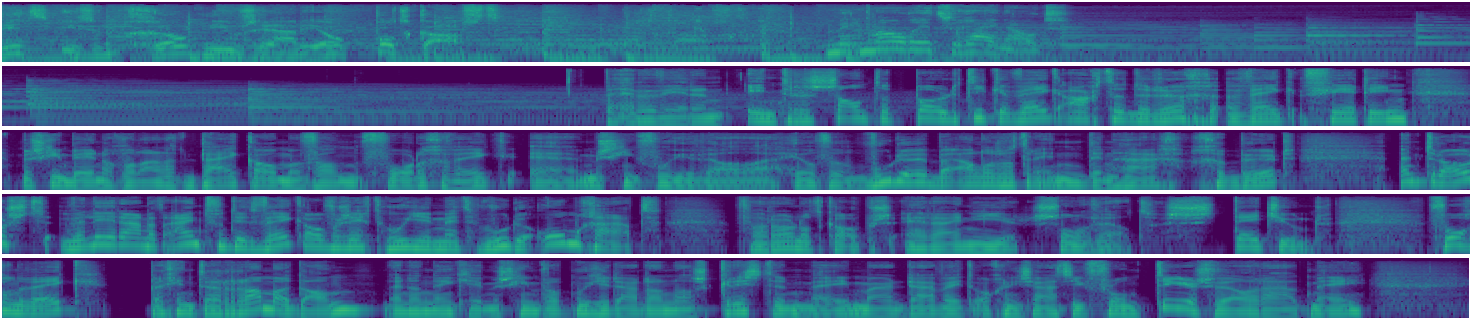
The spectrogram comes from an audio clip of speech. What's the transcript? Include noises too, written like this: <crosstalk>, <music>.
Dit is een Groot Nieuwsradio podcast. Met Maurits Reinoud. We hebben weer een interessante politieke week achter de rug. Week 14. Misschien ben je nog wel aan het bijkomen van vorige week. Eh, misschien voel je wel eh, heel veel woede bij alles wat er in Den Haag gebeurt. Een troost. We leren aan het eind van dit weekoverzicht hoe je met woede omgaat. Van Ronald Koops en Reinier Sonneveld. Stay tuned. Volgende week begint de Ramadan. En dan denk je misschien, wat moet je daar dan als christen mee? Maar daar weet organisatie Frontiers wel raad mee.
